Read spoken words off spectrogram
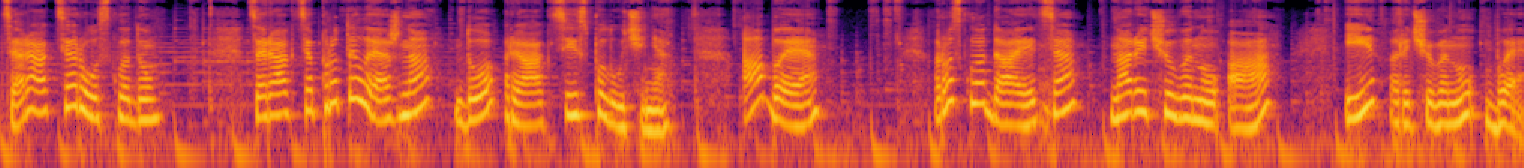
Це реакція розкладу. Це реакція протилежна до реакції сполучення. АБ розкладається на речовину А і речовину Б.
